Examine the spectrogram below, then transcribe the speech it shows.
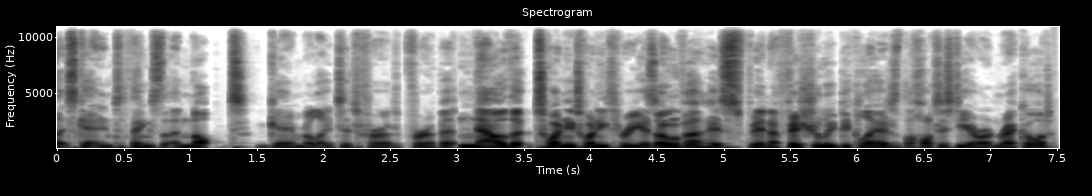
Let's get into things that are not game related for for a bit. Now that 2023 is over, it's been officially declared as the hottest year on record.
